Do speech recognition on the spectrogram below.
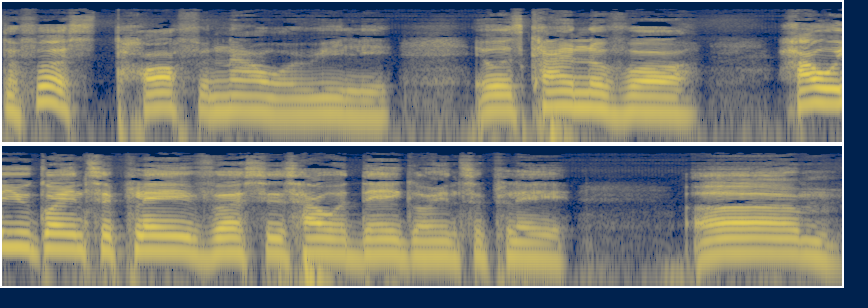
the first half an hour really, it was kind of a how are you going to play versus how are they going to play. Um,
